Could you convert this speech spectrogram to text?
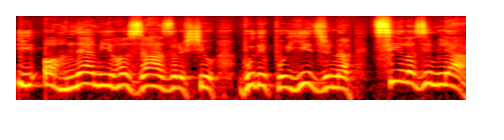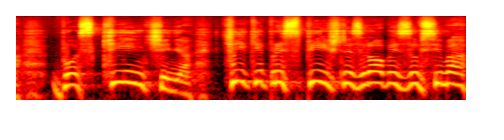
І огнем його заздрощів буде поїджена ціла земля, бо скінчення тільки приспішне зробить з усіма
